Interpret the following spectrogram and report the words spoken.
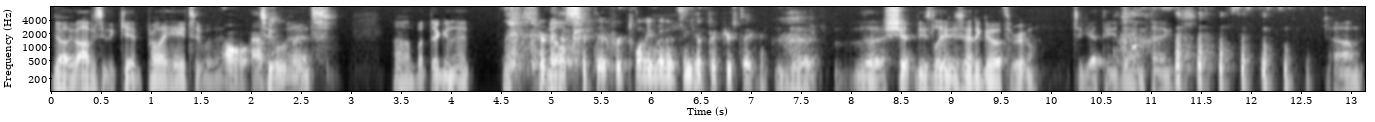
No, obviously the kid probably hates it within Oh, two minutes. Um, but they're gonna They're gonna sit there for twenty minutes and get pictures taken. the the shit these ladies had to go through to get these damn things. um,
